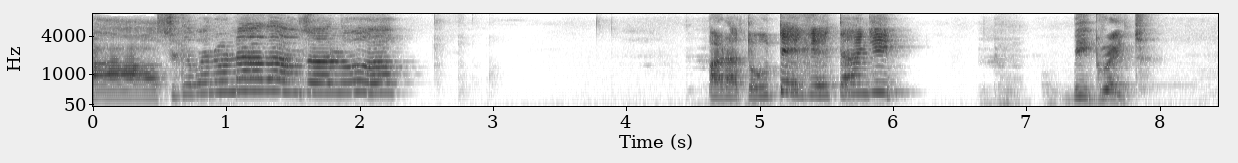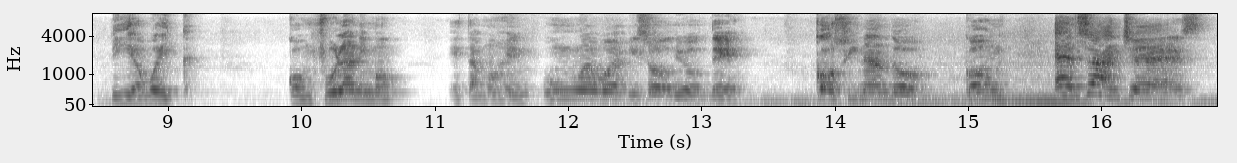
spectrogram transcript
Así que bueno, nada, un saludo para todos ustedes que están allí. Be Great, Be Awake. Con full ánimo, estamos en un nuevo episodio de Cocinando con El Sánchez.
